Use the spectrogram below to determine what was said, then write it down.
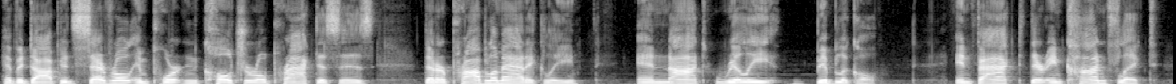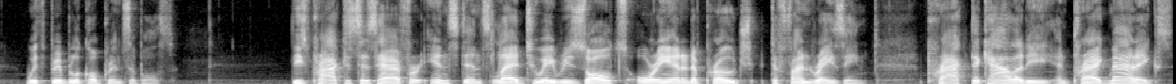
have adopted several important cultural practices that are problematically and not really biblical. In fact, they're in conflict with biblical principles. These practices have, for instance, led to a results oriented approach to fundraising. Practicality and pragmatics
